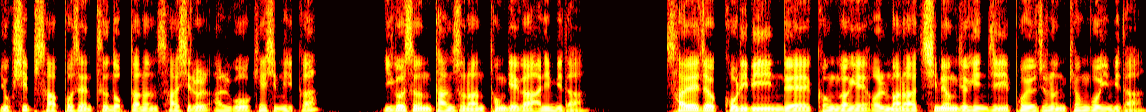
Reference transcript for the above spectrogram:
64% 높다는 사실을 알고 계십니까? 이것은 단순한 통계가 아닙니다. 사회적 고립이 뇌 건강에 얼마나 치명적인지 보여주는 경고입니다.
